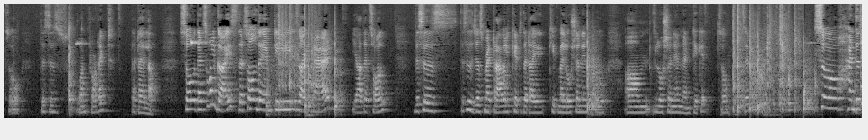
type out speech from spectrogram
So this is one product that I love. So that's all guys. That's all the empties I had. Yeah that's all. This is this is just my travel kit that I keep my lotion in to um, lotion in and take it. So that's it so and this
